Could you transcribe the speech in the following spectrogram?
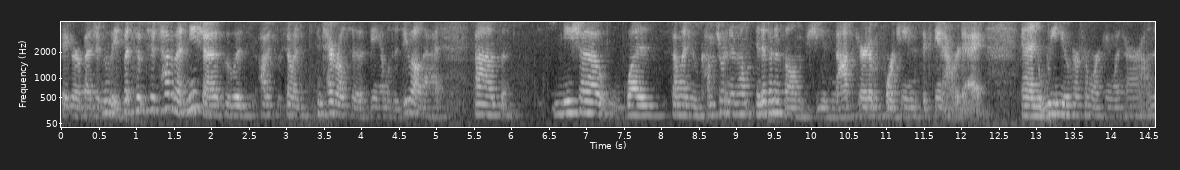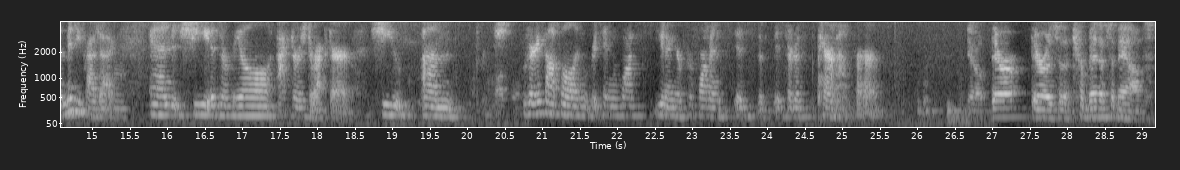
bigger budget movies. But to, to talk about Nisha, who was obviously so in- integral to being able to do all that, um, Nisha was someone who comes from independent independent film. She is not scared of a 14 to 16 hour day. And we knew her from working with her on the Mindy Project. and she is a real actor's director. She um, very thoughtful and, and wants you know your performance is is sort of paramount for her. you know, there, there is a tremendous amount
